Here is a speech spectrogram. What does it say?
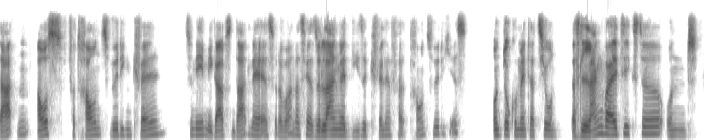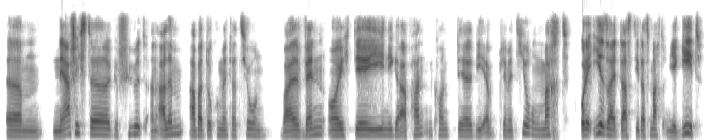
Daten aus vertrauenswürdigen Quellen zu nehmen, egal ob es ein Datenlayer ist oder woanders her, solange diese Quelle vertrauenswürdig ist. Und Dokumentation. Das langweiligste und ähm, nervigste gefühlt an allem, aber Dokumentation. Weil wenn euch derjenige abhanden kommt, der die Implementierung macht, oder ihr seid das, die das macht und ihr geht,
